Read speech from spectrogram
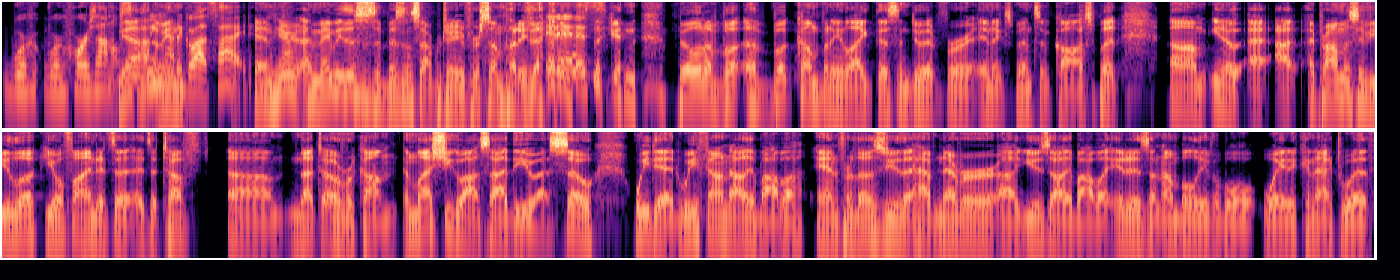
were, were horizontal. Yeah, so we I had to go outside. And here, and maybe this is a business opportunity for somebody that can, that can build a book, a book company like this and do it for inexpensive cost. But, um, you know, I, I- I promise if you look, you'll find it's a it's a tough um, nut to overcome unless you go outside the U.S. So we did. We found Alibaba, and for those of you that have never uh, used Alibaba, it is an unbelievable way to connect with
